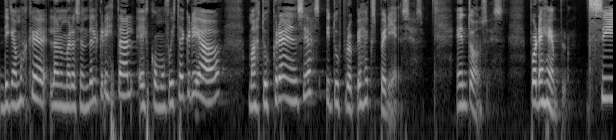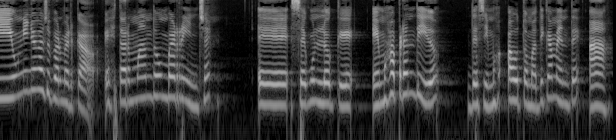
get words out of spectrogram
digamos que la numeración del cristal es como fuiste criado, más tus creencias y tus propias experiencias. Entonces, por ejemplo, si un niño en el supermercado está armando un berrinche, eh, según lo que hemos aprendido, decimos automáticamente, ah,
